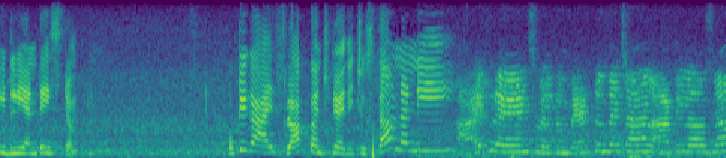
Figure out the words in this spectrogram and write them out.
ఇడ్లీ అంటే ఇష్టం. ఓకే గాయస్ బ్లాగ్ కంటిన్యూ అది చూస్తా ఉండండి. Hi friends welcome back to my channel arty loves లా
